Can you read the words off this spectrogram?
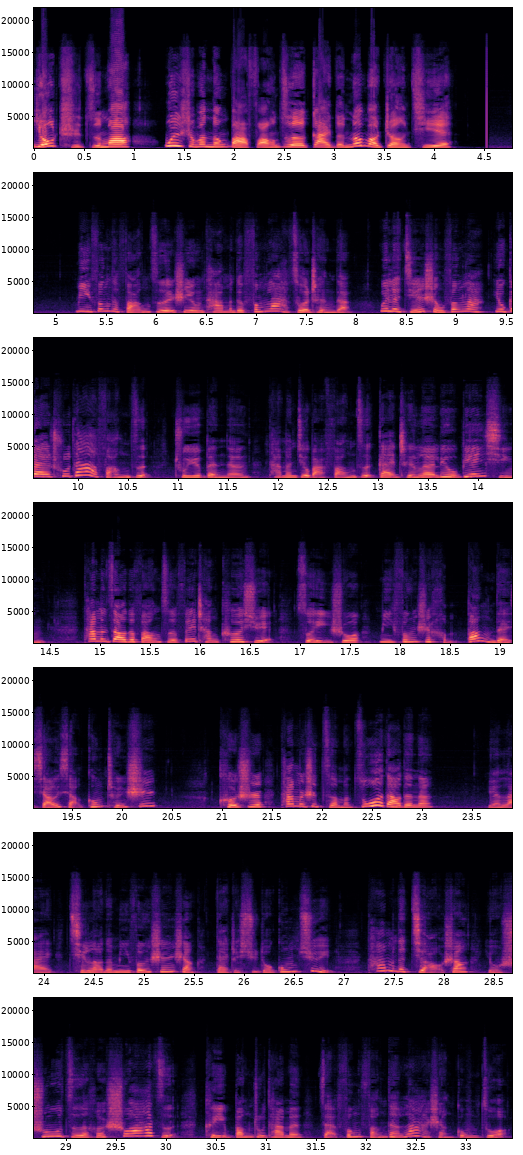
有尺子吗？为什么能把房子盖得那么整齐？蜜蜂的房子是用它们的蜂蜡做成的。为了节省蜂蜡，又盖出大房子，出于本能，它们就把房子盖成了六边形。他们造的房子非常科学，所以说蜜蜂是很棒的小小工程师。可是他们是怎么做到的呢？原来，勤劳的蜜蜂身上带着许多工具，它们的脚上有梳子和刷子，可以帮助它们在蜂房的蜡上工作。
